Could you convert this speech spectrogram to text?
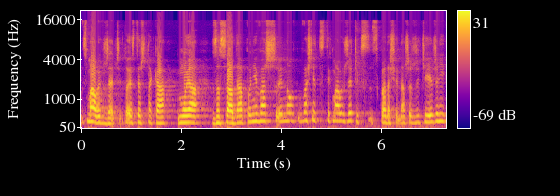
z małych rzeczy. To jest też taka moja zasada, ponieważ no, właśnie z tych małych rzeczy składa się nasze życie. Jeżeli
